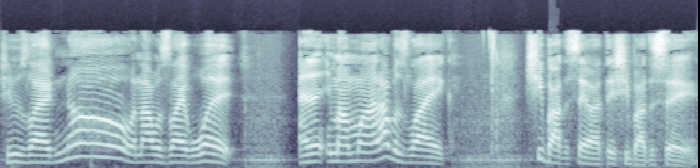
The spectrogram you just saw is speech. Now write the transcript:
She was like, "No," and I was like, "What?" And in my mind, I was like, "She about to say what I think she about to say."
